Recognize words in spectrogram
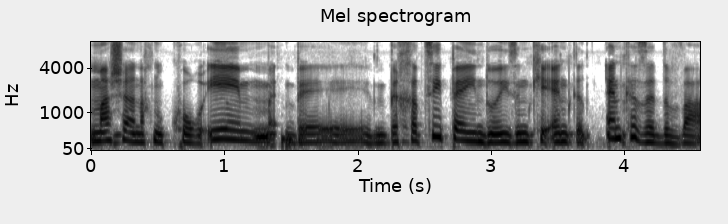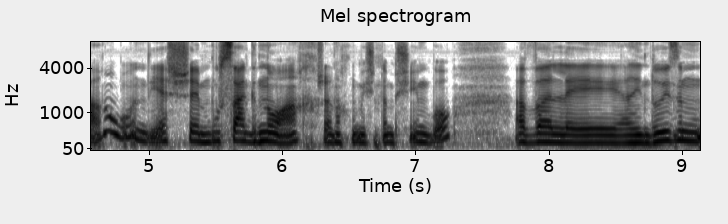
במה שאנחנו קוראים בחצי פה הינדואיזם, כי אין, אין כזה דבר, יש uh, מושג נוח שאנחנו משתמשים בו, אבל uh, ההינדואיזם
